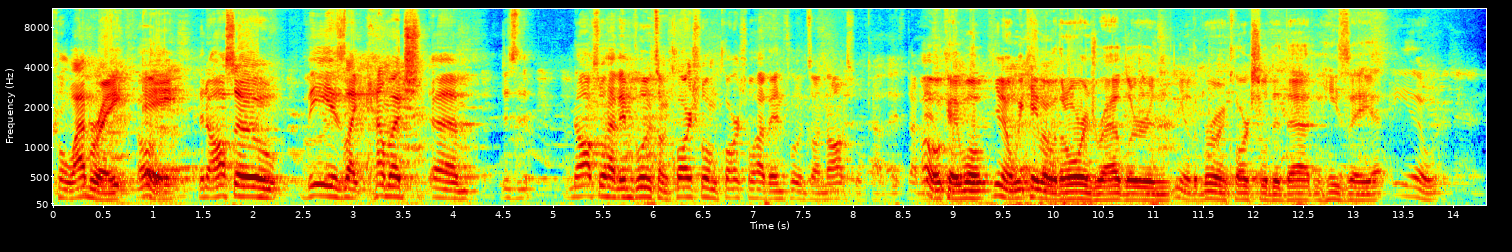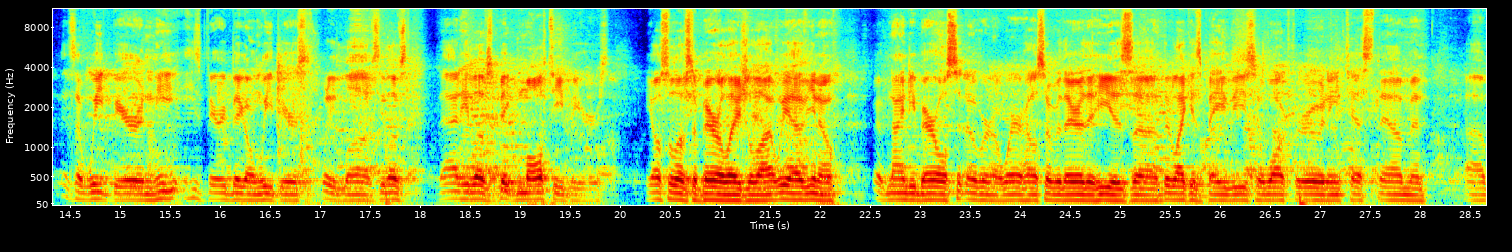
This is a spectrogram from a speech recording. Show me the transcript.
collaborate? Oh. A, then also B is like how much um, does the, Knoxville have influence on Clarksville and Clarksville have influence on Knoxville? Kind of, type of- Oh, okay. Well, you know, we came up with an orange radler, and you know, the brewer in Clarksville did that, and he's a, you know, it's a wheat beer, and he, he's very big on wheat beers. That's what he loves. He loves that. He loves big malty beers. He also loves to barrel age a lot. We have, you know, we have 90 barrels sitting over in our warehouse over there that he is. Uh, they're like his babies. He'll walk through and he tests them, and uh,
